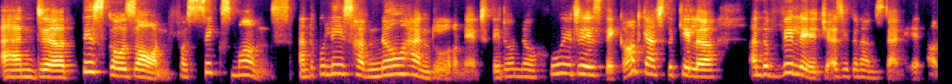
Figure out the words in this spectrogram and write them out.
And uh, this goes on for six months and the police have no handle on it. They don't know who it is. They can't catch the killer. And the village, as you can understand, uh,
